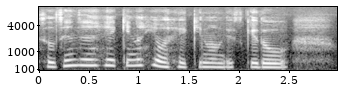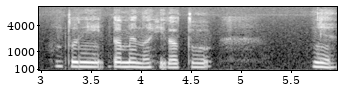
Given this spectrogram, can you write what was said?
そう全然平気な日は平気なんですけど本当にダメな日だとね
